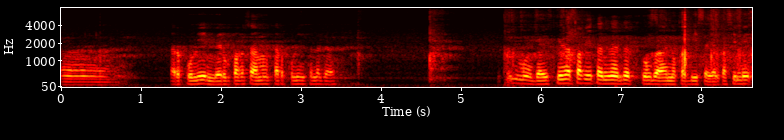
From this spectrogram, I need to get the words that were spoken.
ah tarpaulin. Meron pa kasamang tarpaulin talaga. Ito mga guys, pinapakita na natin kung gaano kabisa yan kasi may,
